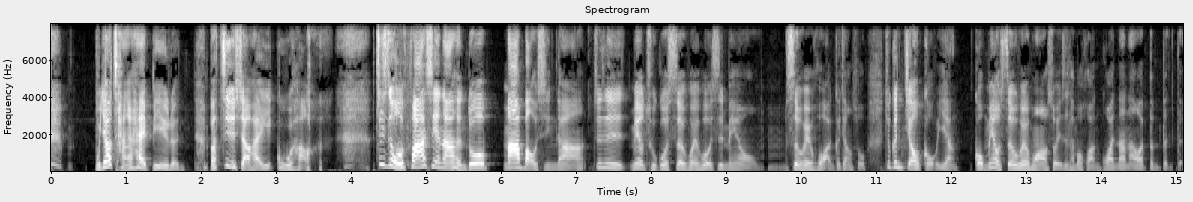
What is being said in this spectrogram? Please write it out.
不要残害别人，把自己的小孩也顾好。其实我发现啊，很多妈宝型的啊，就是没有出过社会，或者是没有、社会化，应该这样说，就跟教狗一样，狗没有社会化，所以是他们皇冠啊，然后笨笨的。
